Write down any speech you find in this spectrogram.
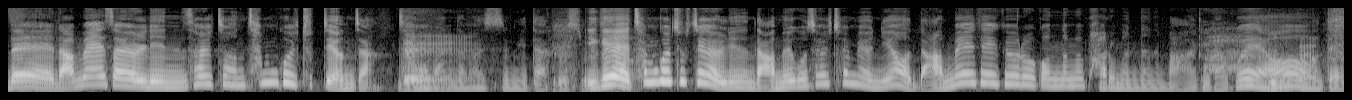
네, 남해에서 열린 설천 참골 축제 연장 잘 네. 만나봤습니다. 그렇습니다. 이게 참골 축제가 열리는 남해군 설천면이요. 남해대교를 건너면 바로 만나는 마을이라고 해요. 그러니까요. 네.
